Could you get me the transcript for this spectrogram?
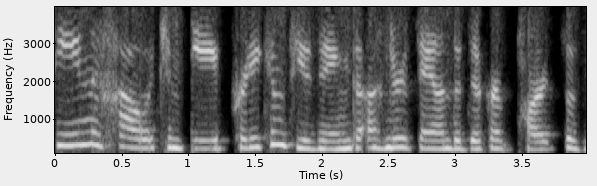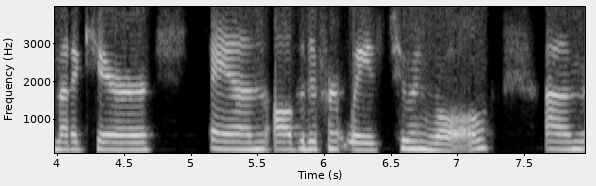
seen how it can be pretty confusing to understand the different parts of Medicare and all the different ways to enroll. Um,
